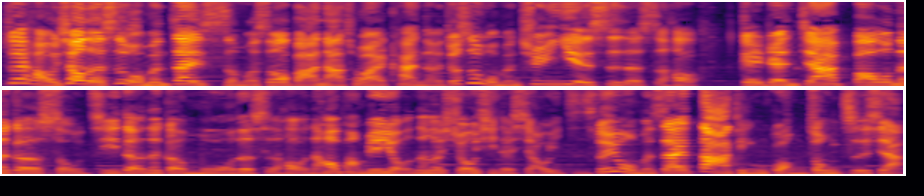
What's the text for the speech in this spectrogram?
最好笑的是我们在什么时候把它拿出来看呢？就是我们去夜市的时候。给人家包那个手机的那个膜的时候，然后旁边有那个休息的小椅子，所以我们是在大庭广众之下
